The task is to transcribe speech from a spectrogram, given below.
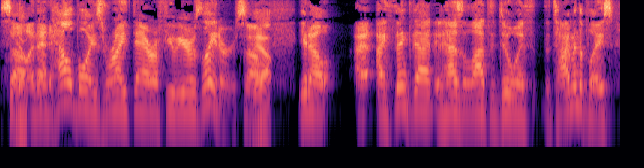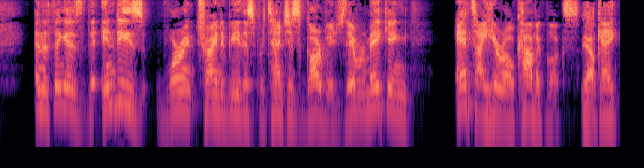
So, Yep. and then Hellboy's right there a few years later. So, Yep. you know, I, I think that it has a lot to do with the time and the place. And the thing is, the indies weren't trying to be this pretentious garbage. They were making anti-hero comic books. Yeah. Okay.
